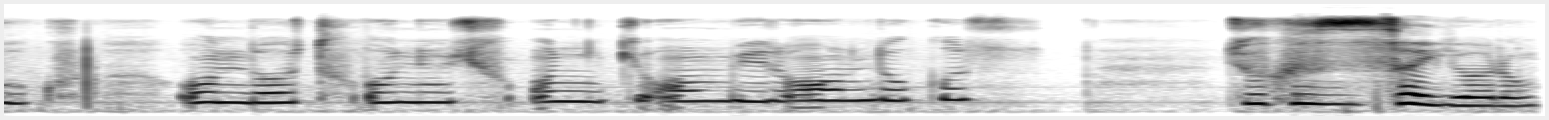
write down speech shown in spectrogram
Yok. 14, 13, 12, 11, 19. Çok hızlı sayıyorum.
